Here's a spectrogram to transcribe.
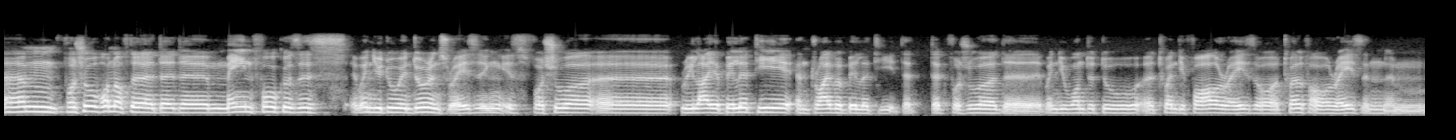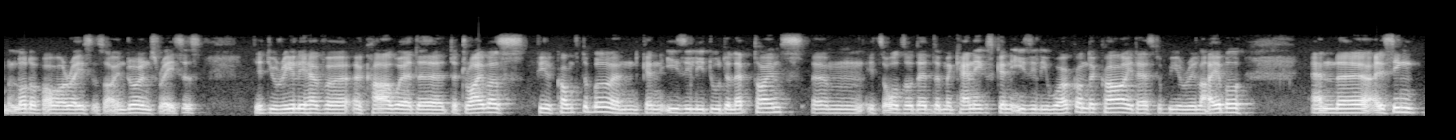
Um, for sure, one of the, the, the, main focuses when you do endurance racing is for sure uh, reliability and drivability. That that for sure, the, when you want to do a 24-hour race or a 12-hour race, and um, a lot of our races are endurance races, that you really have a, a, car where the, the drivers feel comfortable and can easily do the lap times. Um, it's also that the mechanics can easily work on the car. It has to be reliable and uh, I think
